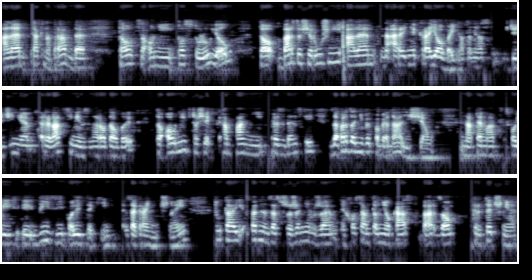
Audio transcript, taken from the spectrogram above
ale tak naprawdę to, co oni postulują, to bardzo się różni, ale na arenie krajowej. Natomiast w dziedzinie relacji międzynarodowych to oni w czasie kampanii prezydenckiej za bardzo nie wypowiadali się na temat swoich wizji polityki zagranicznej. Tutaj z pewnym zastrzeżeniem, że José Antonio Cast bardzo krytycznie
